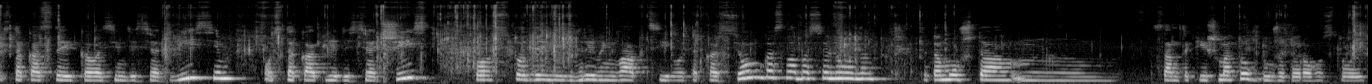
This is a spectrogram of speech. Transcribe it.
Ось така стейкова 78, ось така 56, по 109 гривень в акції ось така сьомга слабосолена, тому що сам такий шматок дуже дорого стоїть.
